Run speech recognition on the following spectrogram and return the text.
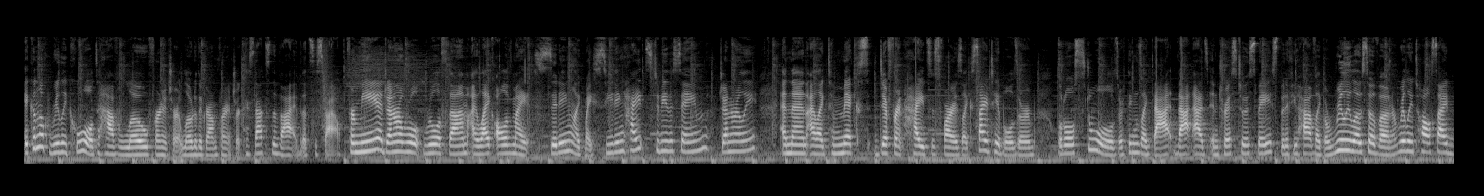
it can look really cool to have low furniture, low to the ground furniture, because that's the vibe, that's the style. For me, a general rule, rule of thumb, I like all of my sitting, like my seating heights to be the same generally. And then I like to mix different heights as far as like side tables or little stools or things like that. That adds interest to a space. But if you have like a really low sofa and a really tall side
